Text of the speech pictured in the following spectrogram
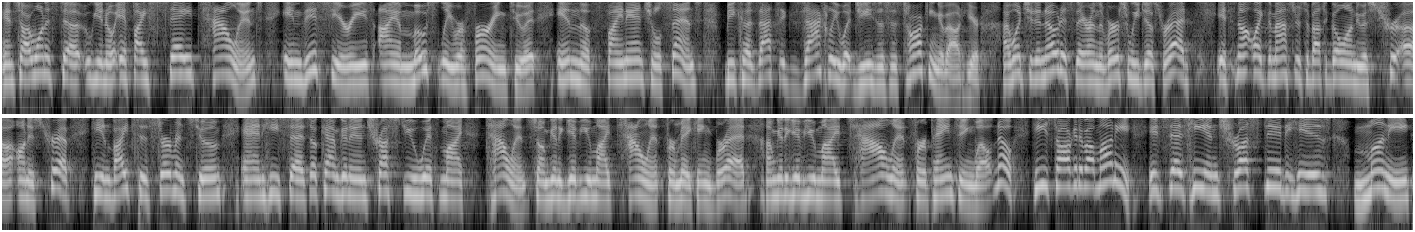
And so I want us to, you know, if I say talent in this series, I am mostly referring to it in the financial sense because that's exactly what Jesus is talking about here. I want you to notice there in the verse we just read, it's not like the master's about to go on, to his, tri- uh, on his trip. He invites his servants to him and he says, Okay, I'm going to entrust you with my talent. So I'm going to give you my talent for making bread. I'm going to give you my talent for painting well. No, he's talking about money. It says he entrusted his money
